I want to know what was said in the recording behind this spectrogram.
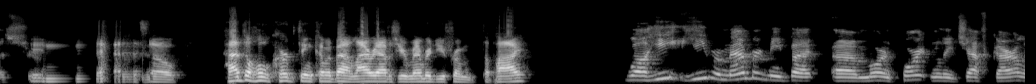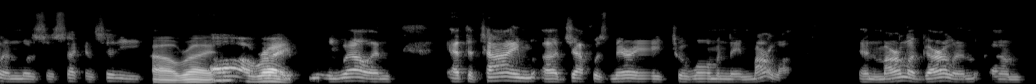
that's true. So, how'd the whole curb thing come about? Larry obviously remembered you from the pie. Well, he he remembered me, but uh, more importantly, Jeff Garlin was the Second City. Oh right. Oh right. Really well, and at the time, uh, Jeff was married to a woman named Marla, and Marla Garlin um,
